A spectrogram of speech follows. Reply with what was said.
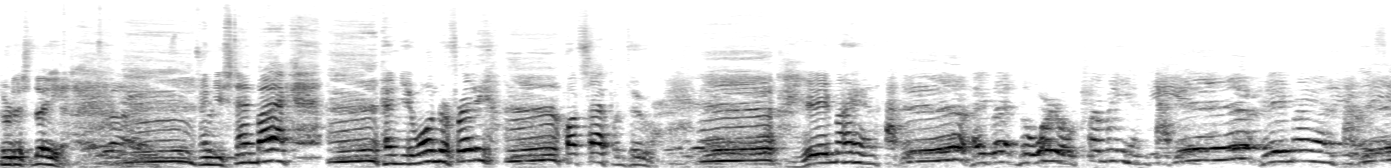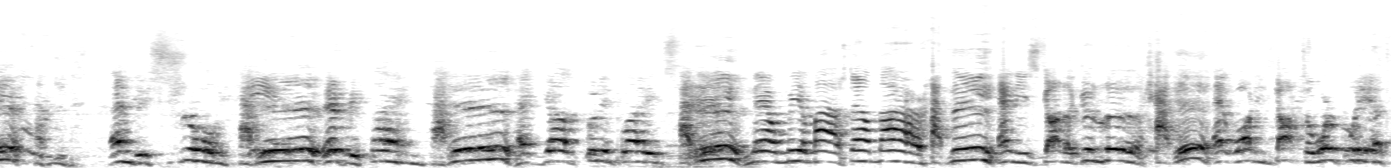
They're just dead. And you stand back and you wonder, Freddie, what's happened to her? Amen. They let the world come in. Amen. And destroy everything that God put in place. Now Nehemiah's down there and he's got a good look at what he's got to work with.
